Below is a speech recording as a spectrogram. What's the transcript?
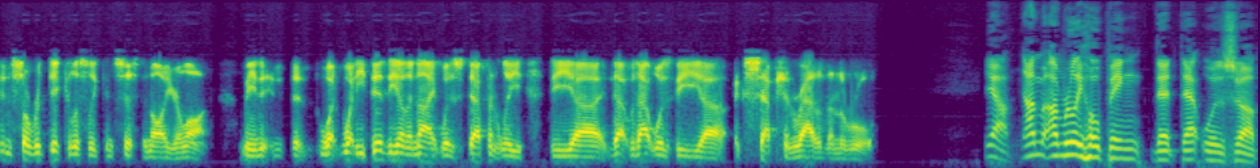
been so ridiculously consistent all year long. I mean, what what he did the other night was definitely the uh, that that was the uh, exception rather than the rule. Yeah, I'm I'm really hoping that that was uh,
